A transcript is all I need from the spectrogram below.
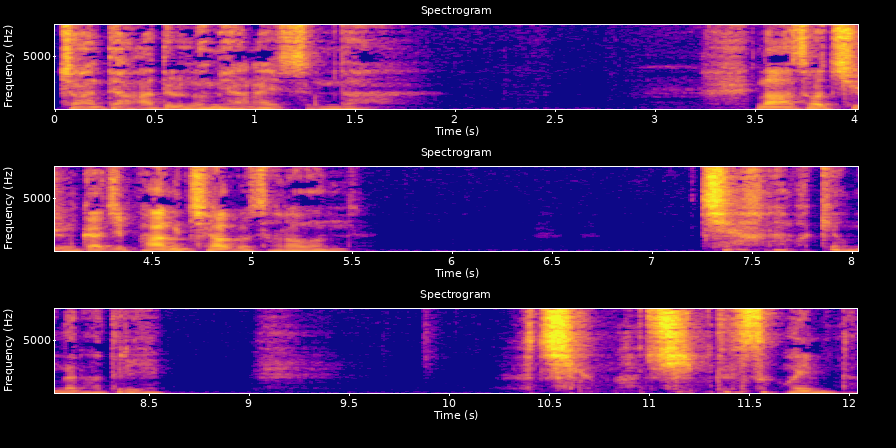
저한테 아들 놈이 하나 있습니다. 나서 지금까지 방치하고 살아온 제 하나밖에 없는 아들이 상황입니다.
